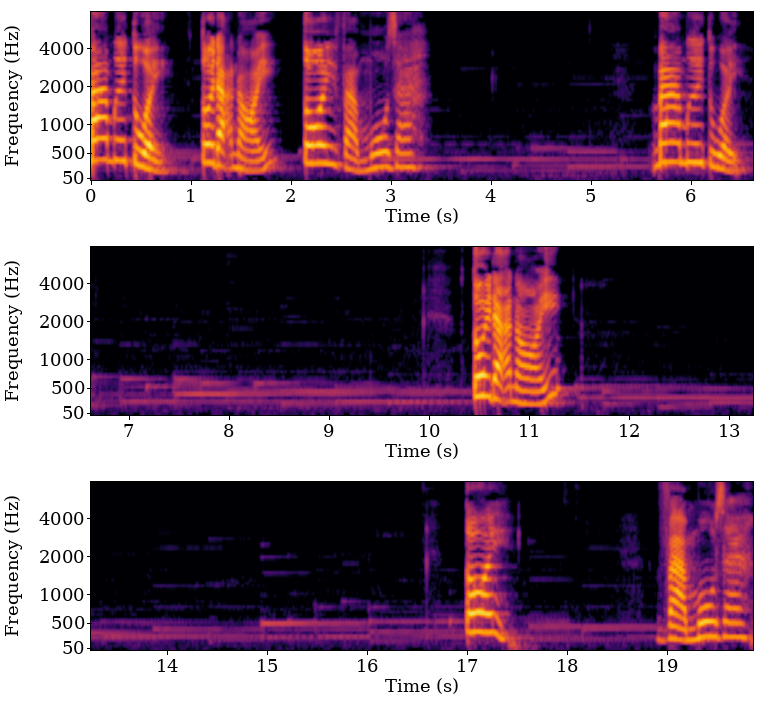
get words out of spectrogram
Ba mươi tuổi, tôi đã nói tôi và Mô ra. ba mươi tuổi. Tôi đã nói tôi và Mô ra.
